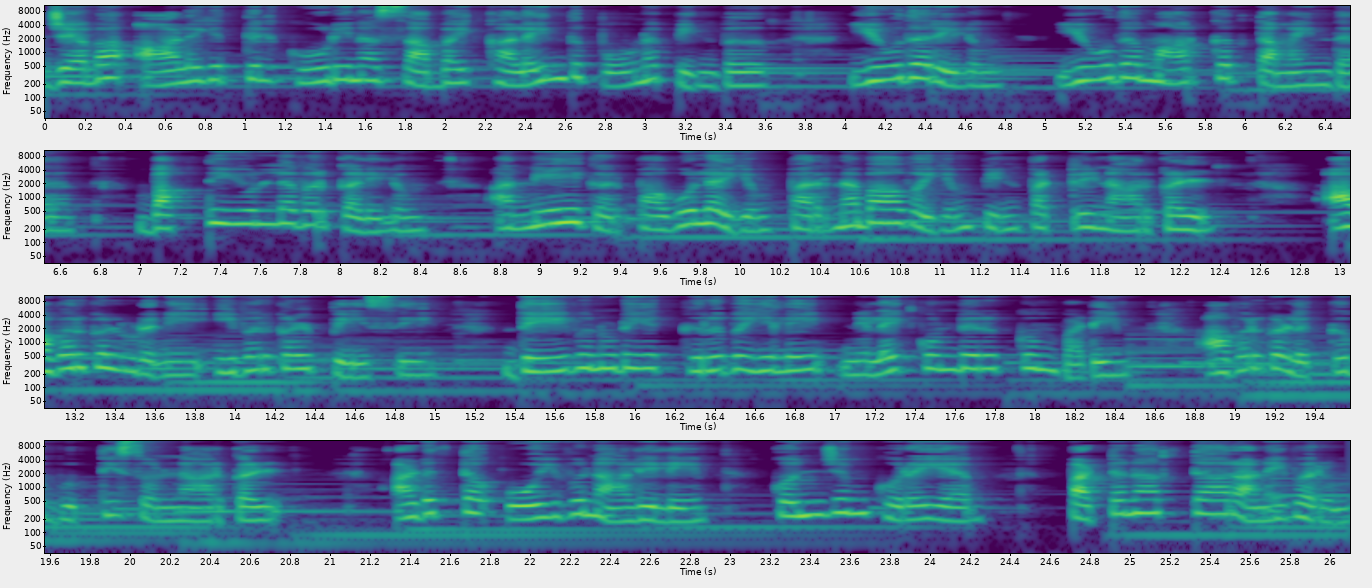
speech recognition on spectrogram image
ஜெப ஆலயத்தில் கூடின சபை கலைந்து போன பின்பு யூதரிலும் யூத மார்க்கத்தமைந்த பக்தியுள்ளவர்களிலும் அநேகர் பவுலையும் பர்ணபாவையும் பின்பற்றினார்கள். அவர்களுடனே இவர்கள் பேசி தேவனுடைய கிருபையிலே நிலை கொண்டிருக்கும்படி அவர்களுக்கு புத்தி சொன்னார்கள். அடுத்த ஓய்வு நாளிலே கொஞ்சம் குறைய பட்டணத்தார் அனைவரும்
